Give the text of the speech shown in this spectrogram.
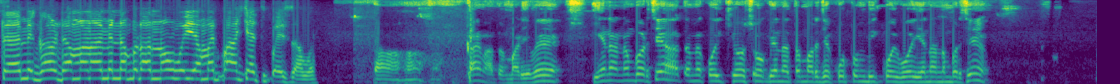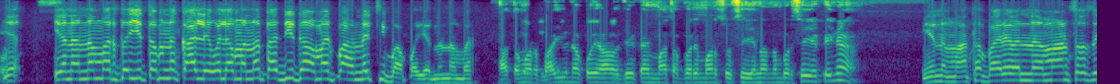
તો અમે ઘર ઢમાણા અમે નબળા ન હોય અમારી પાસે ક્યાંથી પૈસા હોય. હા હા કાંઈ વાંધો મારી હવે એના નંબર છે? આ તમે કોઈ કયો છો કે એના તમારા જે કુટુંબિક કોઈ હોય એના નંબર છે? એના નંબર તો એ તમને કાલે ઓલામાં નતા દીધા અમારી પાસે નથી બાપા એના નંબર. આ તમારા ભાઈઓના કોઈ આ જે કાંઈ માથા ભારે માણસો છે એના નંબર છે એ કઈ ને એને માથા ભારે માણસો છે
